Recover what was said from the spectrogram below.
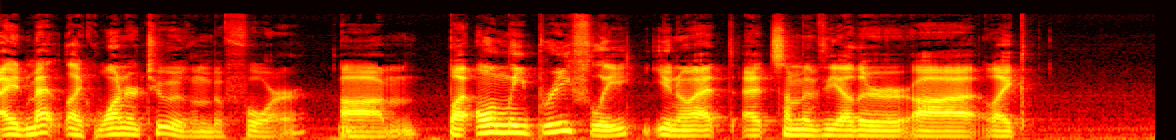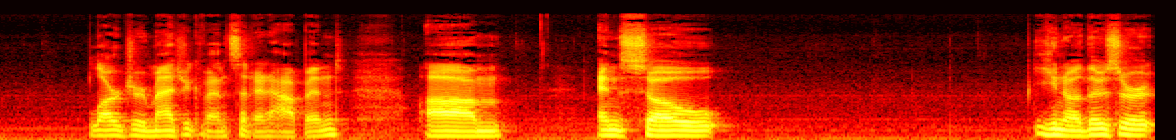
i had met like one or two of them before um but only briefly you know at at some of the other uh like larger magic events that had happened. Um and so you know those are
